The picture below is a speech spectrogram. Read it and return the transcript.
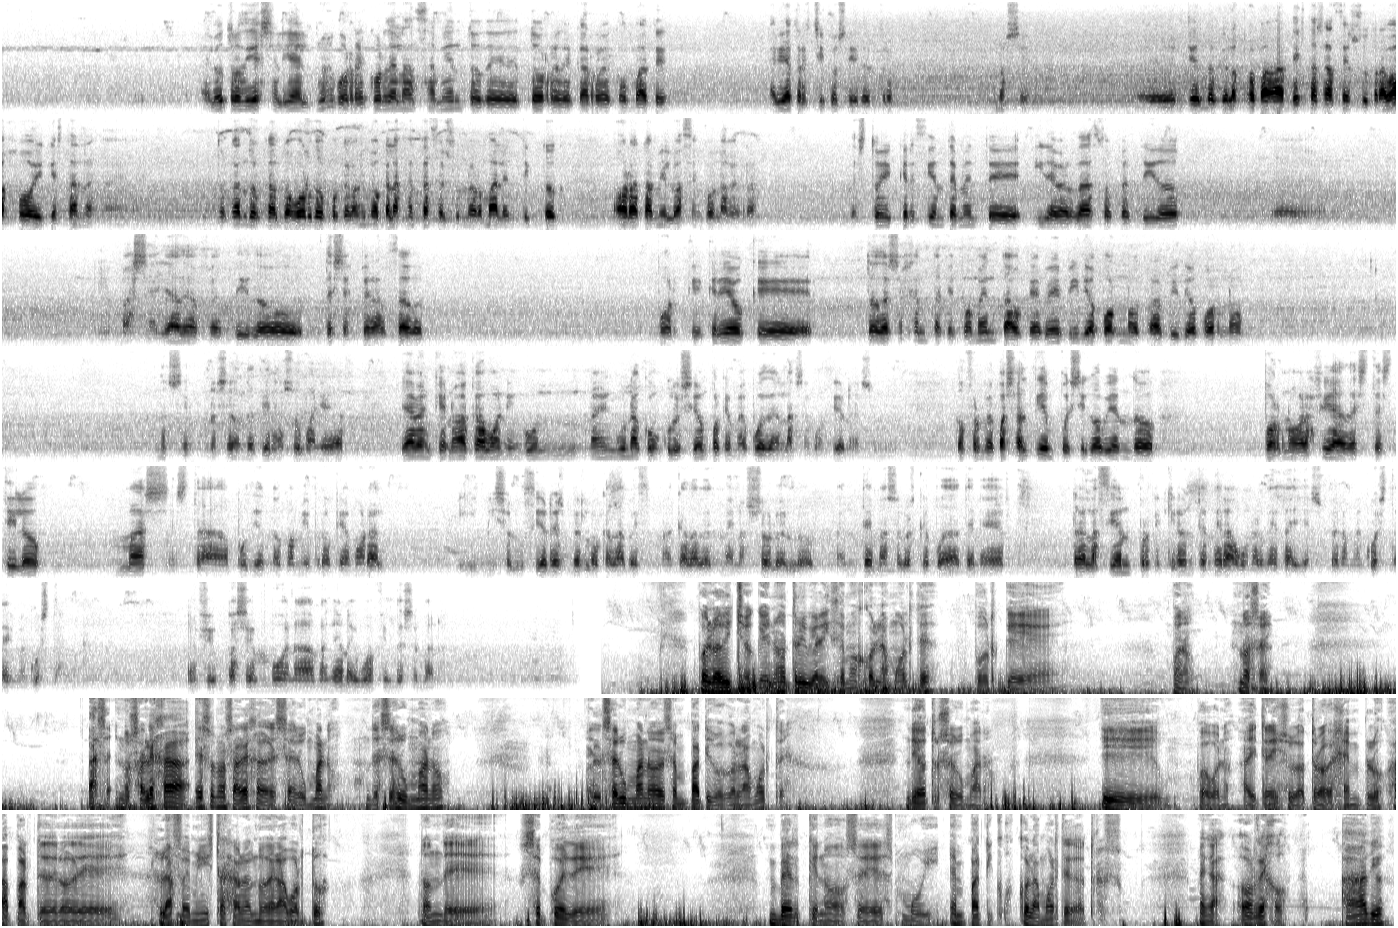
El otro día salía el nuevo récord de lanzamiento de torre de carro de combate. Había tres chicos ahí dentro no sé. Eh, entiendo que los propagandistas hacen su trabajo y que están eh, tocando el caldo gordo, porque lo mismo que la gente hace su normal en TikTok, ahora también lo hacen con la guerra. Estoy crecientemente y de verdad ofendido, eh, y más allá de ofendido, desesperanzado, porque creo que toda esa gente que comenta o que ve vídeo porno tras vídeo porno, no sé, no sé dónde tiene su humanidad. Ya ven que no acabo ningún, ninguna conclusión porque me pueden las emociones. Conforme pasa el tiempo y sigo viendo pornografía de este estilo, más está pudiendo con mi propia moral. Y mi solución es verlo cada vez, cada vez menos, solo en, en temas en los que pueda tener relación, porque quiero entender algunos detalles, pero me cuesta y me cuesta. En fin, pasen buena mañana y buen fin de semana. Pues lo dicho, que no trivialicemos con la muerte, porque, bueno, no sé. Nos aleja, eso nos aleja del ser humano, de ser humano. El ser humano es empático con la muerte de otro ser humano. Y pues bueno, ahí tenéis otro ejemplo, aparte de lo de las feministas hablando del aborto, donde se puede ver que no se es muy empático con la muerte de otros. Venga, os dejo. Adiós.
